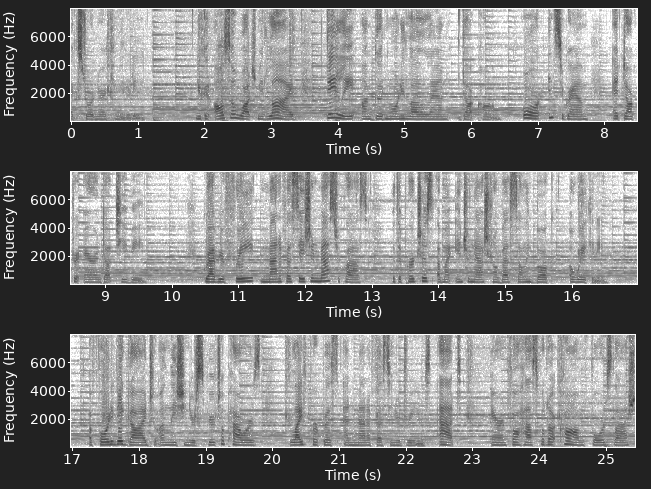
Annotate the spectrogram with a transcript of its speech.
extraordinary community. You can also watch me live daily on goodmorninglalaland.com or Instagram at drerin.tv. Grab your free Manifestation Masterclass with the purchase of my international best-selling book, Awakening, a 40-day guide to unleashing your spiritual powers, life purpose, and manifesting your dreams at erinfallhaskell.com forward slash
